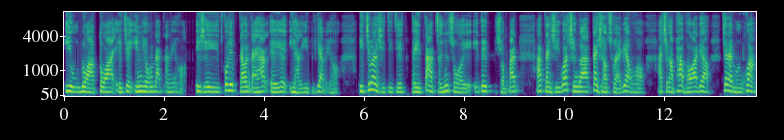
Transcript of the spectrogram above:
伊有偌大诶即影响力安尼吼。伊是国立台湾大学诶医学院毕业诶吼，伊即摆是伫一个北大诊所诶伊咧上班，啊，但是我先甲介绍出来了吼，啊，先甲拍破啊了，再来问看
